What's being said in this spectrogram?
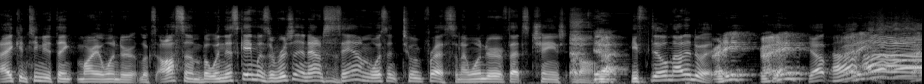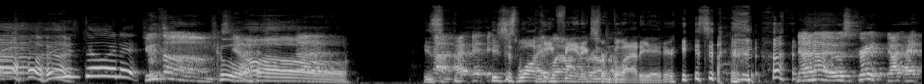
I continue to think Mario Wonder looks awesome, but when this game was originally announced, Sam wasn't too impressed, and I wonder if that's changed at all. Yeah. he's still not into it. Ready? Ready? Yep. Ready? Oh, he's doing it. Two thumbs. Cool. Yeah. Oh. He's, Uh, I- I- he's just walking Phoenix from wrong. Gladiator. No, no, it was great. I, I,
